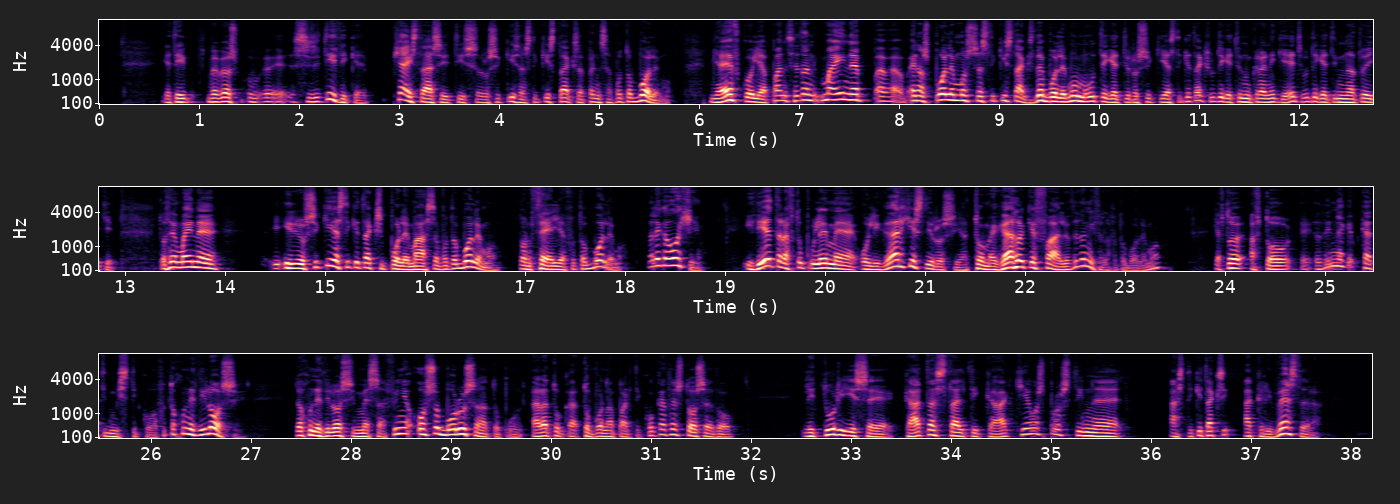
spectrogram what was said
Γιατί βεβαίως ε, συζητήθηκε ποια η στάση της ρωσικής αστικής τάξης απέναντι σε αυτόν τον πόλεμο. Μια εύκολη απάντηση ήταν Μα είναι ε, ένας πόλεμος της αστικής τάξης. Δεν πολεμούμε ούτε για τη ρωσική αστική τάξη, ούτε για την Ουκρανική έτσι, ούτε για την Νατοική. Το θέμα είναι η ρωσική αστική τάξη πολεμά σε αυτόν τον πόλεμο; Τον θέλει αυτόν τον πόλεμο; Θα έλεγα όχι. Ιδιαίτερα αυτό που λέμε ολιγάρχες στη Ρωσία, το μεγάλο κεφάλαιο, δεν τον ήθελε αυτόν τον πόλεμο. Και αυτό, αυτό ε, δεν είναι κάτι μυστικό. Αυτό το έχουν δηλώσει. Το έχουν δηλώσει με σαφήνεια όσο μπορούσαν να το πούν. Άρα το, το βοναπαρτικό καθεστώς εδώ λειτουργήσε κατασταλτικά και ως προς την ε, αστική τάξη ακριβέστερα.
